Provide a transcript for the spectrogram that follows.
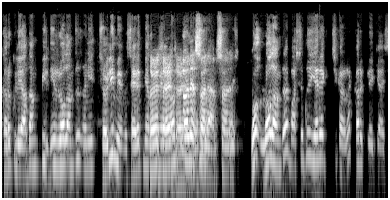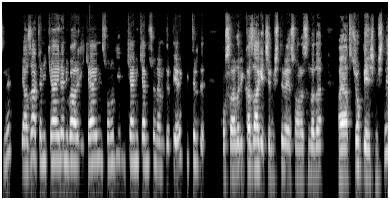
Karakule'ye adam bildiğin Roland'ı hani söyleyeyim mi? Seyretmeyen söyle, söyle, söyle. söyle, söyle abi, söyle. Roland'ı başladığı yere çıkararak Karakule hikayesini ya zaten hikayeden ibaret, hikayenin sonu değil, hikayenin kendisi önemlidir diyerek bitirdi. O sırada bir kaza geçirmişti ve sonrasında da hayatı çok değişmişti.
